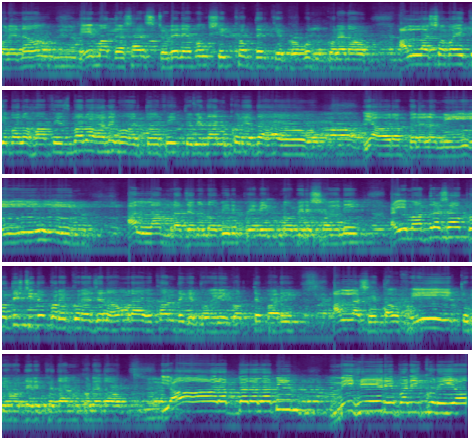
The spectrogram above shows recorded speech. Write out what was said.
করে নাও। এই মাদ্রাসার স্টুডেন্ট এবং শিক্ষকদেরকে কবুল করে নাও। আল্লাহ সবাইকে ভালো হাফেজ, ভালো আলেম হওয়ার তৌফিক তুমি দান করে দাও। ইয়া রাব্বুল আলামিন আল্লাহ আমরা যেন নবীর প্রেমিক, নবীর সৈনিক। এই মাদ্রাসা প্রতিষ্ঠিত করে করে যেন আমরা এখান থেকে তৈরি করতে পারি। আল্লাহ সে তৌফিক তুমি আমাদেরকে দান করে দাও। ইয়া রাব্বাল আলামিন মেহেরবানি করে, ইয়া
